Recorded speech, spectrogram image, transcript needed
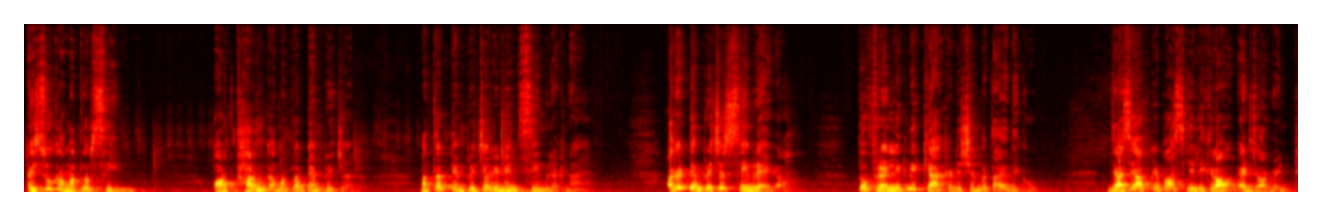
आइसो का मतलब सेम और थर्म का मतलब टेम्परेचर मतलब टेम्परेचर रिमेन सेम रखना है। अगर टेम्परेचर सेम रहेगा तो फ्रेंडलिक ने क्या कंडीशन बताया देखो? जैसे आपके पास ये लिख रहा हूँ एडजॉर्बेंट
